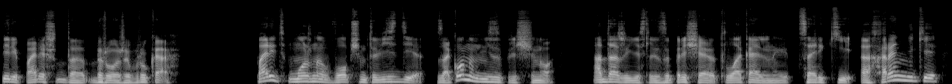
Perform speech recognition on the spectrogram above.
перепаришь до дрожи в руках. Парить можно в общем-то везде, законом не запрещено, а даже если запрещают локальные царьки-охранники –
